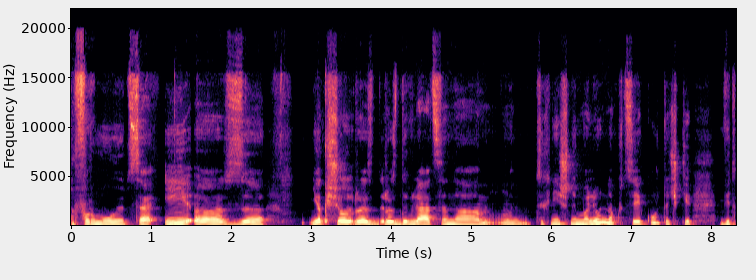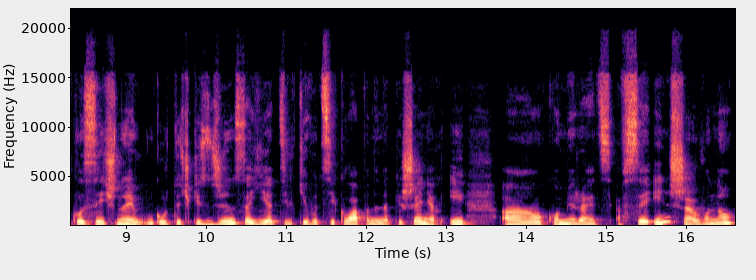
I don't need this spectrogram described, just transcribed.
формуються. І з, якщо роздивлятися на технічний малюнок цієї курточки, від класичної курточки з джинса є тільки оці клапани на кишенях і а, комірець. А все інше, воно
